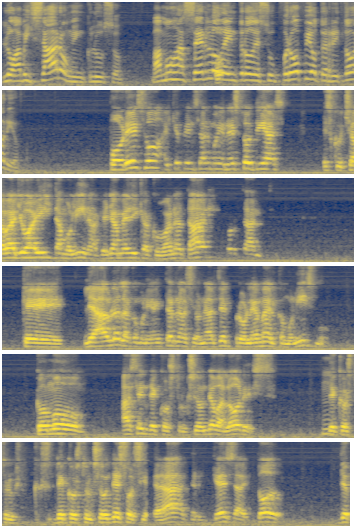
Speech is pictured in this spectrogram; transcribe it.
Lo avisaron incluso. Vamos a hacerlo oh. dentro de su propio territorio. Por eso hay que pensar muy en estos días. escuchaba yo a Hilda Molina, aquella médica cubana tan importante, que le habla a la comunidad internacional del problema del comunismo, cómo hacen de construcción de valores, mm. de, de construcción de sociedad, de riqueza, de todo, de,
